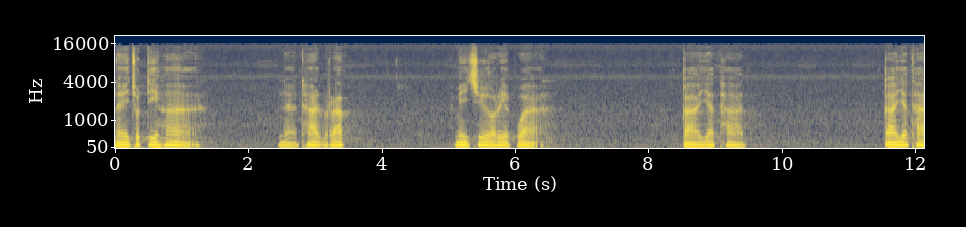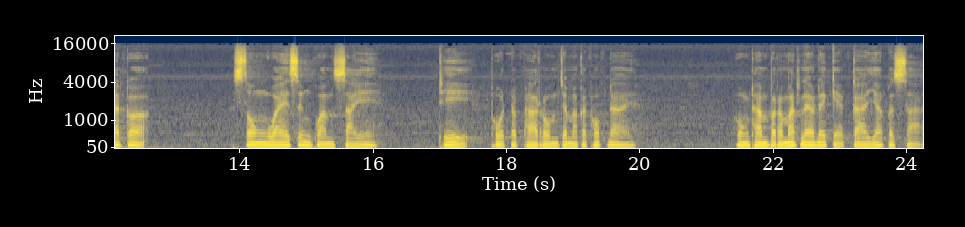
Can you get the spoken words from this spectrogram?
ในชุดที่ห้านะธาตุรับ มีชื่อเรียกว่า กายธาตุกายธาตุก็ ทรงไว้ซึ่งความใส ที่โพธพารมจะมากระทบได้ องค์ธรรมปรมัตแล้วได้แก่กายประสาท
